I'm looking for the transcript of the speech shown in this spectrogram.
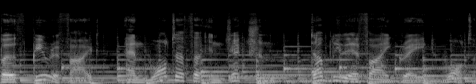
both purified and water for injection WFI grade water.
